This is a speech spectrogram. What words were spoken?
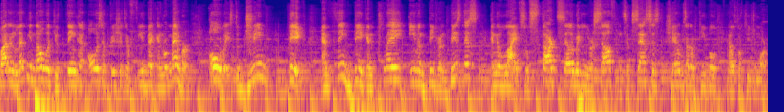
button. Let me know what you think. I always appreciate your feedback. And remember always to dream big and think big and play even bigger in business and in life. So start celebrating yourself and successes, share with other people, and I'll talk to you tomorrow.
